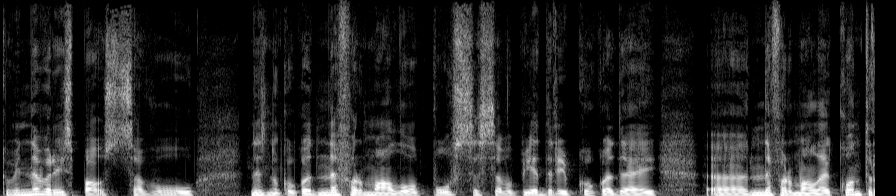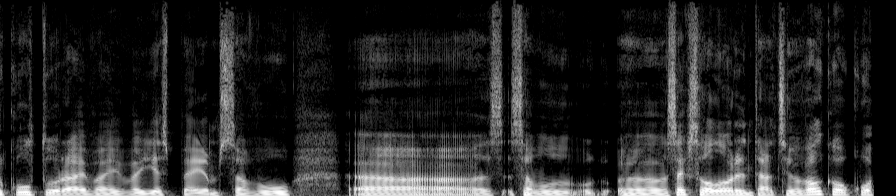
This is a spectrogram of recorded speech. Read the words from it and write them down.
ka viņi nevar izpaust savu, nezinu, kaut kādu neformālo pusi, savu piedarību kaut kādai uh, neformālajai kontrakultūrai vai, vai iespējams savu, uh, savu uh, seksuālo orientāciju vai vēl kaut ko.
